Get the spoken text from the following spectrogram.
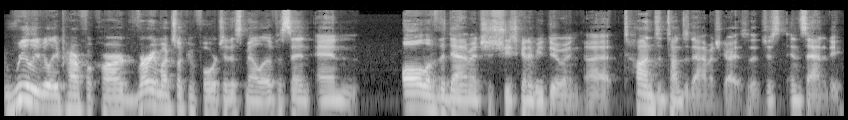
really, really powerful card. Very much looking forward to this Maleficent and all of the damage she's going to be doing. Uh, tons and tons of damage, guys. It's just insanity.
